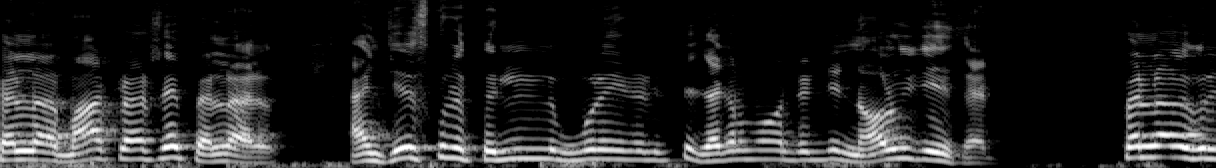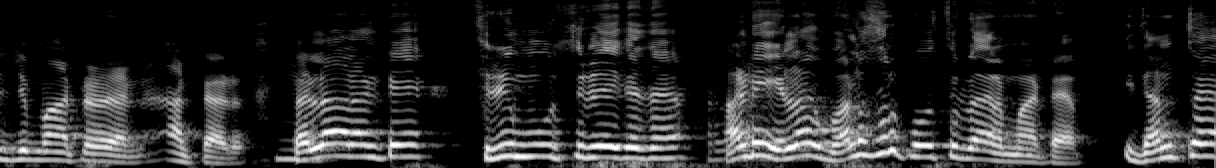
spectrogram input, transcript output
పెళ్ళాలి మాట్లాడితే పెళ్ళాడు. ఆయన చేసుకున్న పెళ్ళిళ్ళు మూడై నడిస్తే జగన్మోహన్ రెడ్డి నాలుగు చేశాడు. పెళ్ళాల గురించి మాట్లాడాడు అంటాడు. పెళ్ళాలంటే శ్రీమూర్తులే కదా. అంటే ఇలా వలసలు పోతున్నారన్నమాట. ఇదంతా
